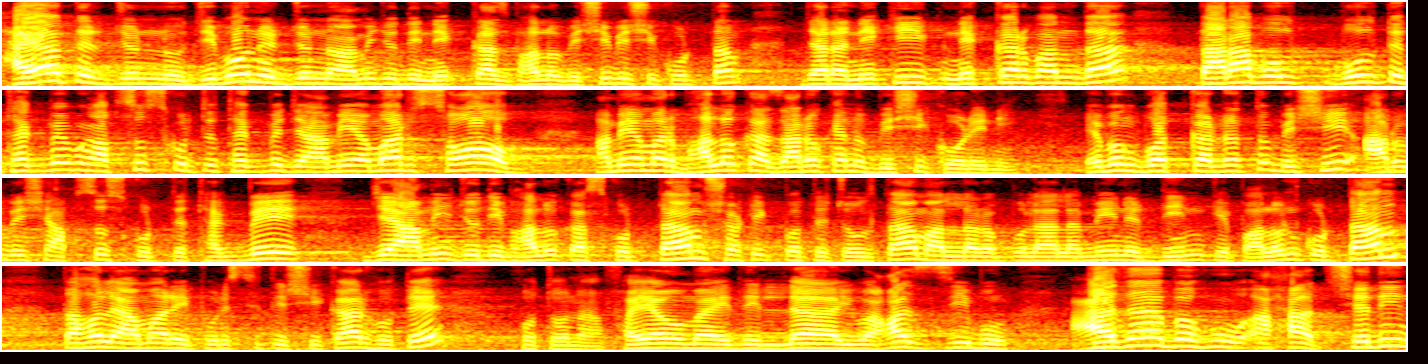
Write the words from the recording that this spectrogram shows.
হায়াতের জন্য, জীবনের জন্য আমি যদি নেক কাজ ভালো বেশি বেশি করতাম, যারা নেকি, নেককার বান্দা, তারা বল- বলতে থাকবে এবং আফসোস করতে থাকবে যে আমি আমার সব, আমি আমার ভালো কাজ আরও কেন বেশি করিনি। এবং বদকাররা তো বেশি আরও বেশি আফসোস করতে থাকবে যে আমি যদি ভালো কাজ করতাম, সঠিক পথে চলতাম, আল্লাহ রব্বুল আলমিনের দিনকে পালন করতাম, তাহলে আমার এই পরিস্থিতির শিকার হতে হতো না। ফায়াউমাইদিল্লা আজিবু আদাবাহু আহাদ। সেদিন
